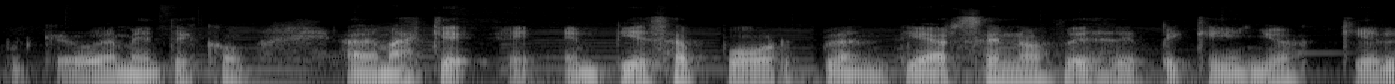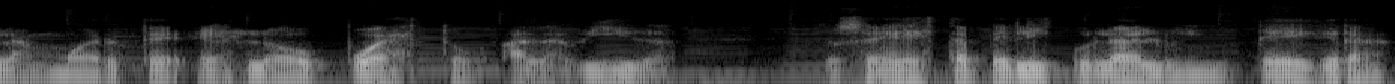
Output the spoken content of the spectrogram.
porque obviamente es como, además que eh, empieza por planteársenos desde pequeños que la muerte es lo opuesto a la vida. Entonces esta película lo integra.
